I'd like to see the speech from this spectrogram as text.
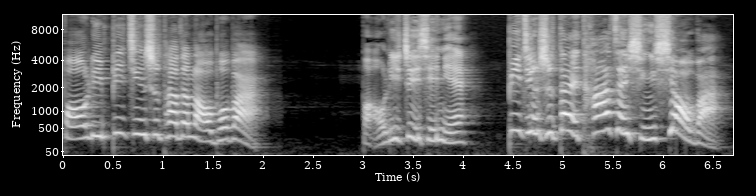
宝莉毕竟是他的老婆吧？宝莉这些年毕竟是带他在行孝吧？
